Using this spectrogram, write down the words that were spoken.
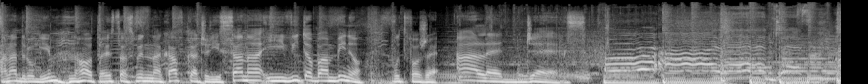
A na drugim, no to jest ta słynna kawka, czyli Sana i Vito Bambino w utworze Ale Jazz. O, ale jazz,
